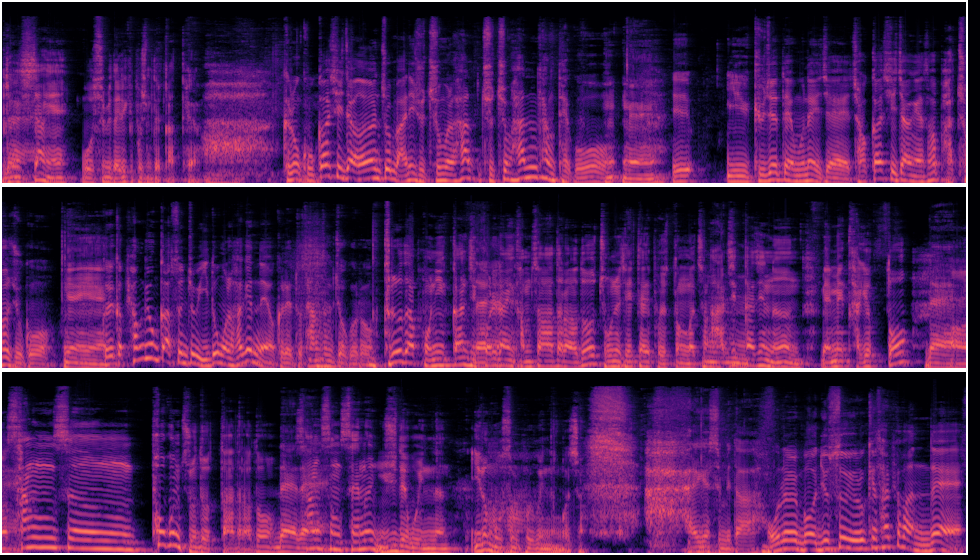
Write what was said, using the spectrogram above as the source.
그런 네. 시장의 모습이다 이렇게 보시면 될 것 같아요. 아, 그럼 고가 시장은 좀 많이 주춤을 한, 주춤한 상태고, 네. 이, 이 규제 때문에 이제 저가 시장에서 받쳐주고, 예, 예. 그러니까 평균 값은 좀 이동을 하겠네요. 그래도 상승적으로. 그러다 보니까 이제 네. 거래량이 감소하더라도 조금 데이터에 보셨던 것처럼 아직까지는 매매 가격도 음. 네. 어, 상승 폭은 줄어들었다 하더라도 네, 네. 상승세는 유지되고 있는 이런 모습을 보이고 있는 거죠. 아, 알겠습니다. 오늘 뭐 뉴스 이렇게 살펴봤는데,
